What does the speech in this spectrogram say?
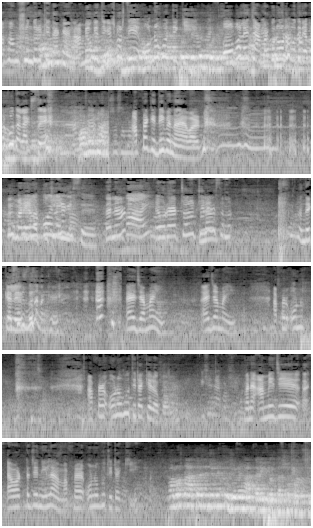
আহাম সুন্দরী কি দেখেন? আমি ওকে জিজ্ঞেস করছি অনুভূতি কি? ও বলে যে আমার কোনো অনুভূতি নেই আমার ক্ষুদা লাগছে। আপনাকে দিবে না অ্যাওয়ার্ড মানে জামাই এই জামাই আপনার আপনার অনুভূতিটা কীরকম? মানে আমি যে অ্যাওয়ার্ডটা যে নিলাম আপনার অনুভূতিটা কি? অনন্য আচার্যের জন্য একটু হাততালি প্রত্যাশা করছি।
